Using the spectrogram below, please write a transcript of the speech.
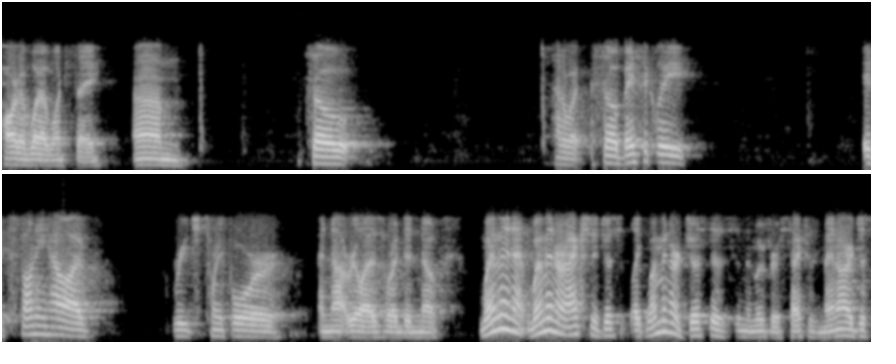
part of what I want to say. Um, so how do I? So basically, it's funny how I've reached 24 and not realized what I didn't know. Women women are actually just like women are just as in the mood for sex as men are. Just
